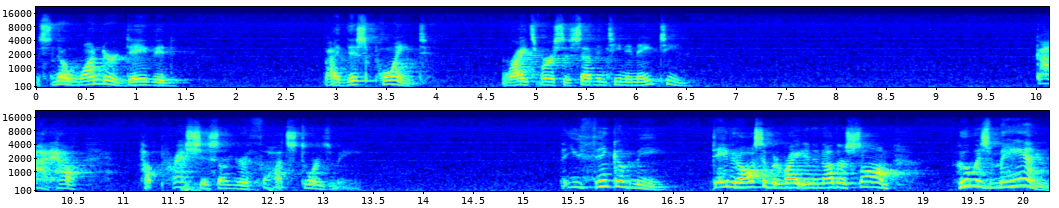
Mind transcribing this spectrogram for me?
It's no wonder David, by this point, writes verses 17 and 18. God, how, how precious are your thoughts towards me. That you think of me. David also would write in another psalm, Who is man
